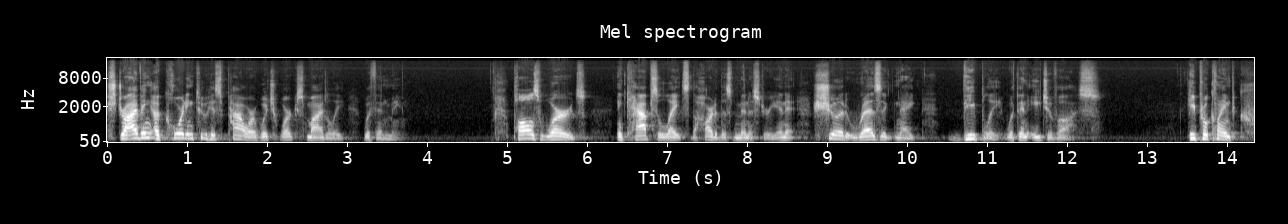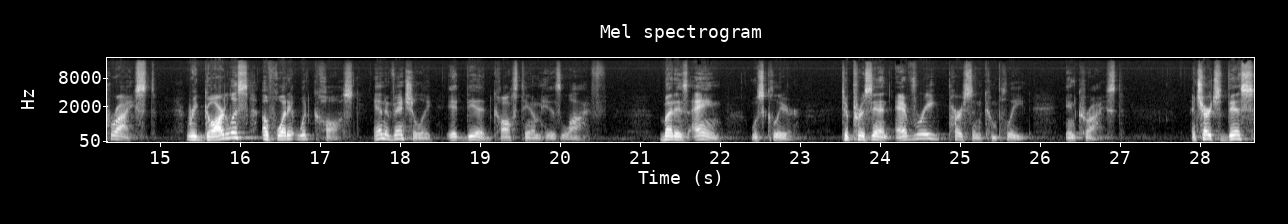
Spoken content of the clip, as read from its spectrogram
striving according to his power, which works mightily within me. Paul's words encapsulates the heart of his ministry, and it should resonate deeply within each of us. He proclaimed Christ, regardless of what it would cost, and eventually it did cost him his life. But his aim was clear to present every person complete in Christ. And, church, this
